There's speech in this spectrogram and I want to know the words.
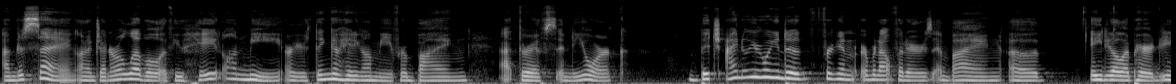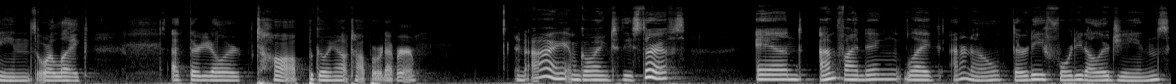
I'm just saying, on a general level, if you hate on me or you're thinking of hating on me for buying at thrifts in New York, bitch, I know you're going into friggin' Urban Outfitters and buying a $80 pair of jeans or like a $30 top, going out top or whatever. And I am going to these thrifts and I'm finding like, I don't know, $30, $40 jeans.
